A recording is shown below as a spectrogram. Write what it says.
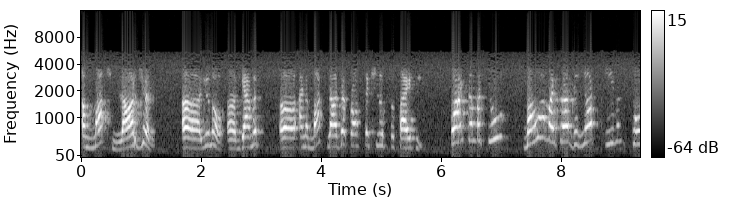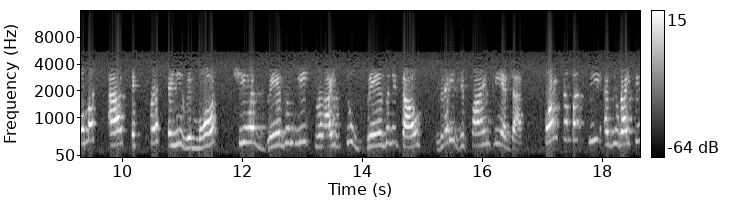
a much larger, uh, you know, uh, gamut uh, and a much larger cross-section of society. Point number two, Mahua Maitra did not even so much as express any remorse. She has brazenly tried to brazen it out very defiantly at that. Point number three, as you rightly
